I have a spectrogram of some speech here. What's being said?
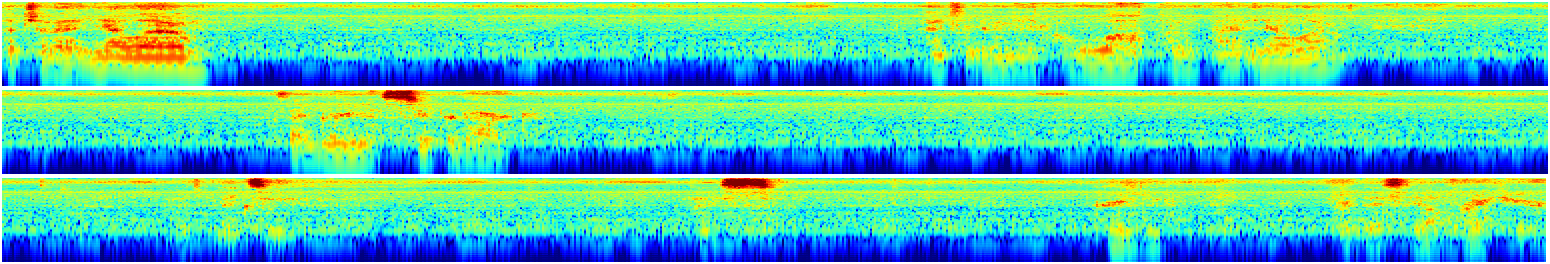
touch of that yellow. Actually going to need a lot of that yellow. Because that green is super dark. Let's make some nice green for this hill right here.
